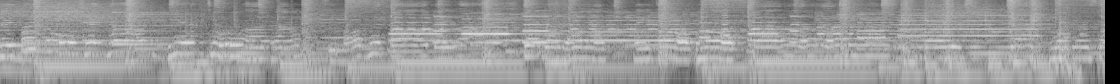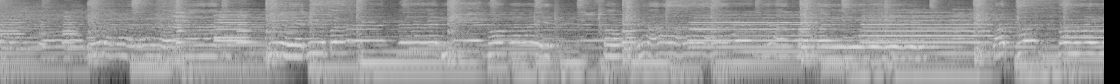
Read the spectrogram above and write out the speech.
างได้มาสู่แค่ข้างเพียงชั่วคราวสิมองเพื่อต่อได้ลายก็ได้ให้เจ้าพอดทางไปจากคนสาเดินเมื่อได้บิดหน้าที่ของไอ้ส่งทางไปกับคนใหม่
